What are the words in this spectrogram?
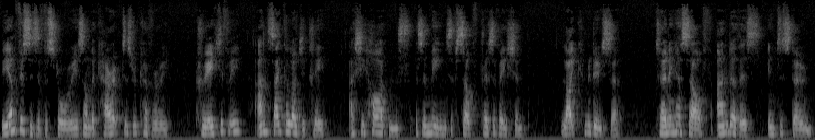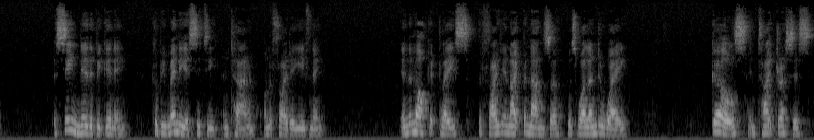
The emphasis of the story is on the character's recovery, creatively and psychologically, as she hardens as a means of self preservation, like Medusa, turning herself and others into stone. A scene near the beginning could be many a city and town on a Friday evening. In the marketplace, the Friday night bonanza was well under way. Girls in tight dresses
